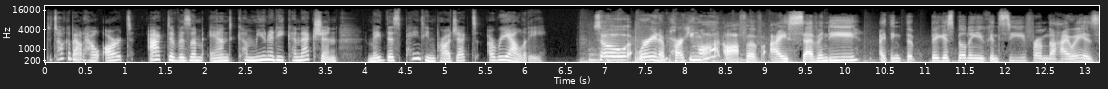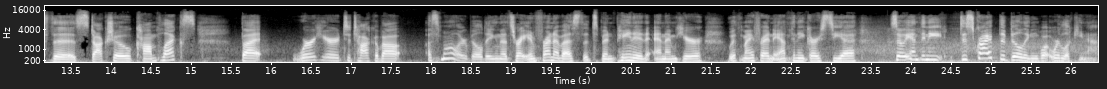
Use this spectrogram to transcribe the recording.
to talk about how art, activism, and community connection made this painting project a reality. So, we're in a parking lot off of I 70. I think the biggest building you can see from the highway is the Stock Show complex. But we're here to talk about a smaller building that's right in front of us that's been painted, and I'm here with my friend Anthony Garcia. So, Anthony, describe the building, what we're looking at.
